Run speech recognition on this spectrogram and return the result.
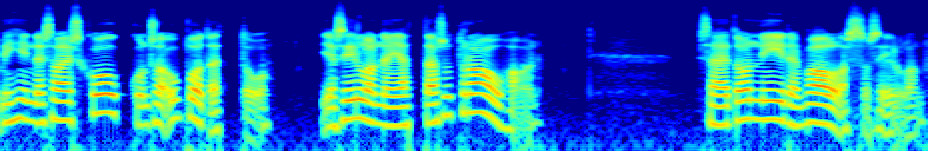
mihin ne sais koukkunsa upotettua, ja silloin ne jättää sut rauhaan. Sä et ole niiden vallassa silloin.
